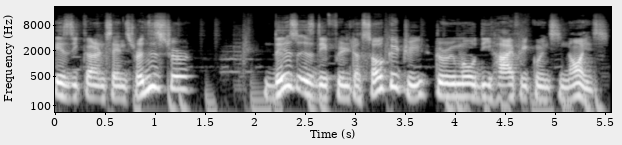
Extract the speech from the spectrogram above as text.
is the current sense resistor. This is the filter circuitry to remove the high frequency noise.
